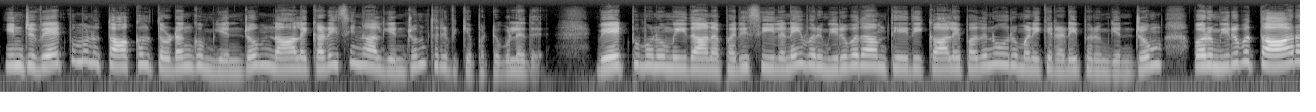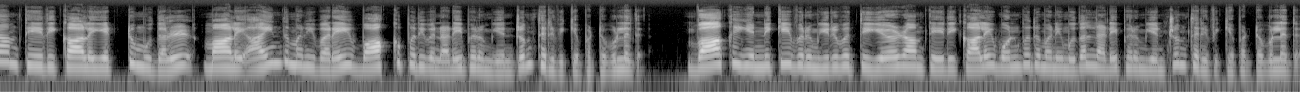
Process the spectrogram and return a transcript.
இன்று வேட்புமனு தாக்கல் தொடங்கும் என்றும் நாளை கடைசி நாள் என்றும் தெரிவிக்கப்பட்டுள்ளது. வேட்புமனு மீதான பரிசீலனை வரும் இருபதாம் தேதி காலை பதினோரு மணிக்கு நடைபெறும் என்றும் வரும் இருபத்தி ஆறாம் தேதி காலை எட்டு முதல் மாலை ஐந்து மணி வரை வாக்குப்பதிவு நடைபெறும் என்றும் தெரிவிக்கப்பட்டுள்ளது. வாக்கு எண்ணிக்கை வரும் இருபத்தி ஏழாம் தேதி காலை ஒன்பது மணி முதல் நடைபெறும் என்றும் தெரிவிக்கப்பட்டுள்ளது.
